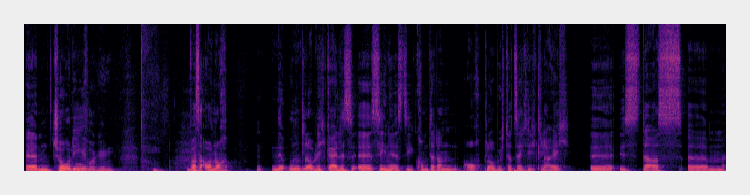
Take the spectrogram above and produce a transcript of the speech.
Ähm, Jody, was auch noch eine unglaublich geile äh, Szene ist, die kommt ja dann auch, glaube ich, tatsächlich gleich, äh, ist, dass ähm,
